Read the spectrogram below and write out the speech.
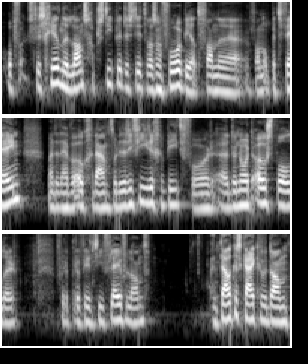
op verschillende landschapstypen. Dus dit was een voorbeeld van, uh, van op het Veen. Maar dat hebben we ook gedaan voor het rivierengebied, voor uh, de Noordoostpolder, voor de provincie Flevoland. En telkens kijken we dan,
